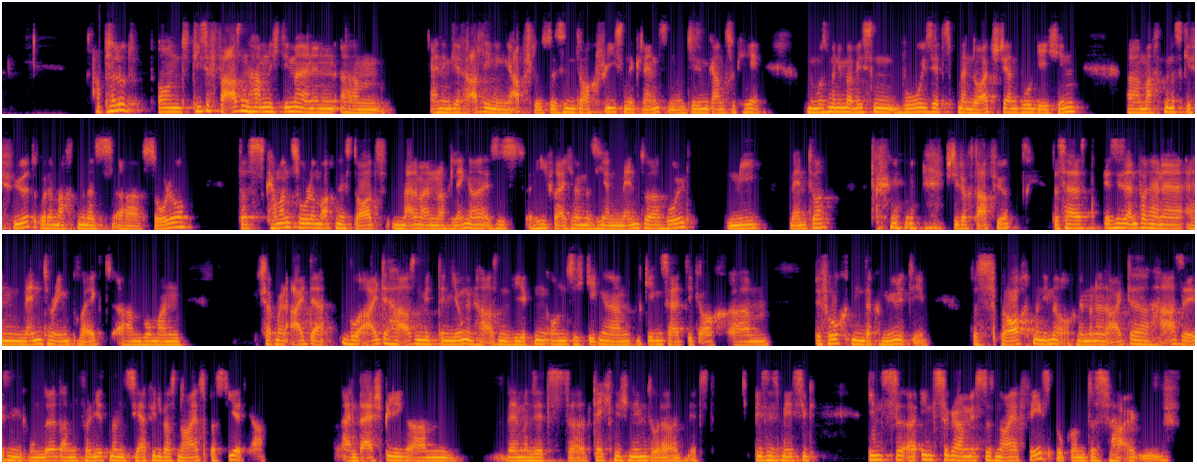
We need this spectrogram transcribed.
Absolut. Und diese Phasen haben nicht immer einen, ähm, einen geradlinigen Abschluss. Das sind auch fließende Grenzen und die sind ganz okay. Da muss man immer wissen, wo ist jetzt mein Nordstern, wo gehe ich hin? Äh, macht man das geführt oder macht man das äh, solo? Das kann man solo machen, es dauert meiner Meinung nach länger. Es ist hilfreicher, wenn man sich einen Mentor holt. Me, Mentor. Steht auch dafür. Das heißt, es ist einfach eine, ein Mentoring-Projekt, ähm, wo man, ich sag mal, alte, wo alte Hasen mit den jungen Hasen wirken und sich gegen, gegenseitig auch ähm, befruchten in der Community. Das braucht man immer auch. Wenn man ein alter Hase ist im Grunde, dann verliert man sehr viel, was Neues passiert, ja. Ein Beispiel, ähm, wenn man es jetzt äh, technisch nimmt oder jetzt businessmäßig, Äh, Instagram ist das neue Facebook und das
